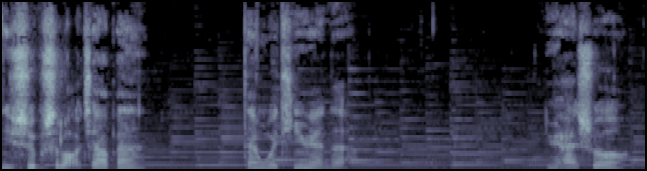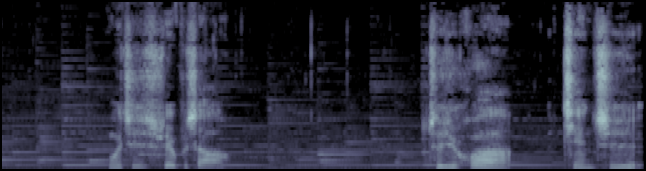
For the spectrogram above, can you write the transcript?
你是不是老加班？单位挺远的。”女孩说：“我只是睡不着。”这句话简直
